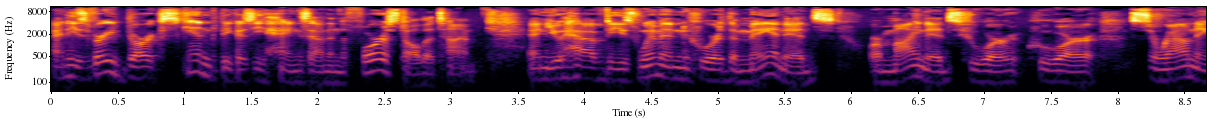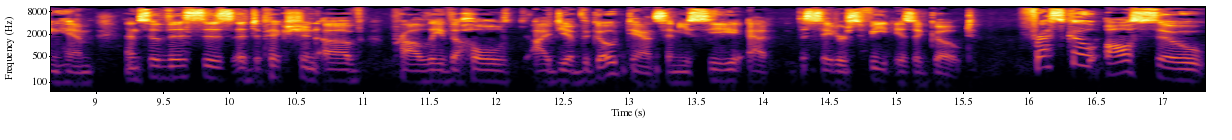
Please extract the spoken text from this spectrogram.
and he's very dark skinned because he hangs out in the forest all the time. And you have these women who are the Maeonids or Mienids who are who are surrounding him, and so this is a depiction of probably the whole idea of the goat dance. And you see at the satyr's feet is a goat. Fresco also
